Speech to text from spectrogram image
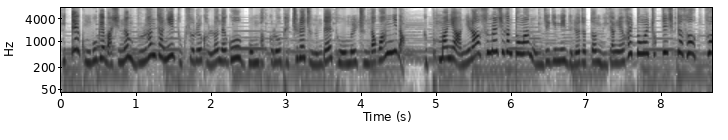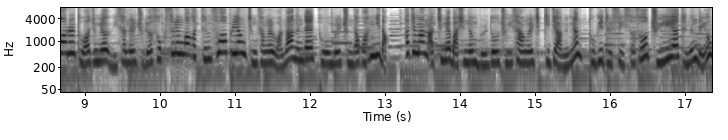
이때 공복에 마시는 물 한 잔이 독소를 걸러내고 몸 밖으로 배출해 주는 데 도움을 준다고 합니다. 그뿐만이 아니라 수면 시간 동안 움직임이 느려졌던 위장의 활동을 촉진시켜서 소화를 도와주며 위산을 줄여 속쓰림과 같은 소화불량 증상을 완화하는 데 도움을 준다고 합니다. 하지만 아침에 마시는 물도 주의사항을 지키지 않으면 독이 될 수 있어서 주의 해야 되는데요.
